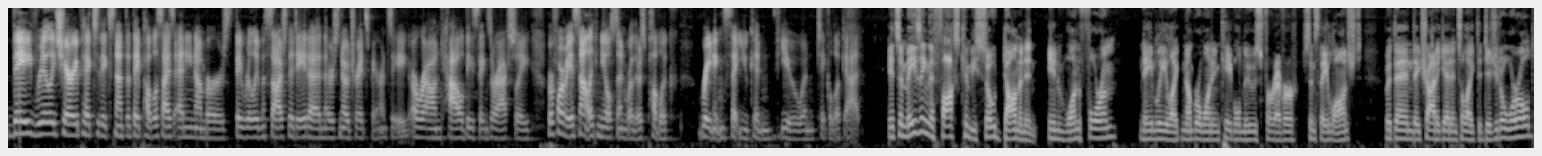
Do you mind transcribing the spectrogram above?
They really cherry pick to the extent that they publicize any numbers. They really massage the data, and there's no transparency around how these things are actually performing. It's not like Nielsen where there's public ratings that you can view and take a look at. It's amazing that Fox can be so dominant in one forum, namely like number one in cable news forever since they launched, but then they try to get into like the digital world,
